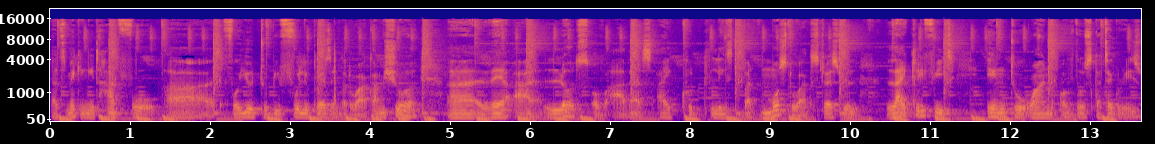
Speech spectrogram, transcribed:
that's making it hard for uh, for you to be fully present at work. I'm sure uh, there are lots of others I could list, but most work stress will likely fit into one of those categories.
